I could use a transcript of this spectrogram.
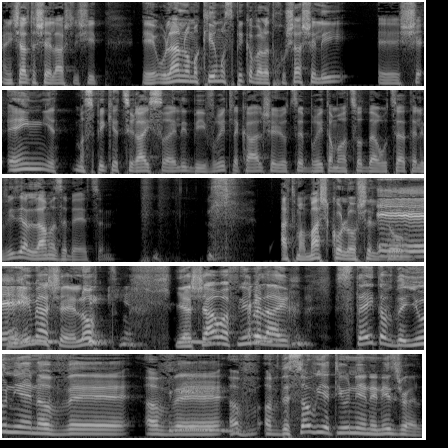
אני אשאל את השאלה השלישית. אה, אולי אני לא מכיר מספיק, אבל התחושה שלי אה, שאין מספיק יצירה ישראלית בעברית לקהל של יוצאי ברית המועצות בערוצי הטלוויזיה, למה זה בעצם? את ממש קולו של דור. אה, תראי מהשאלות, כן. ישר מפנים אלייך, State of the Union of, uh, of, uh, of, of the Soviet Union in Israel.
